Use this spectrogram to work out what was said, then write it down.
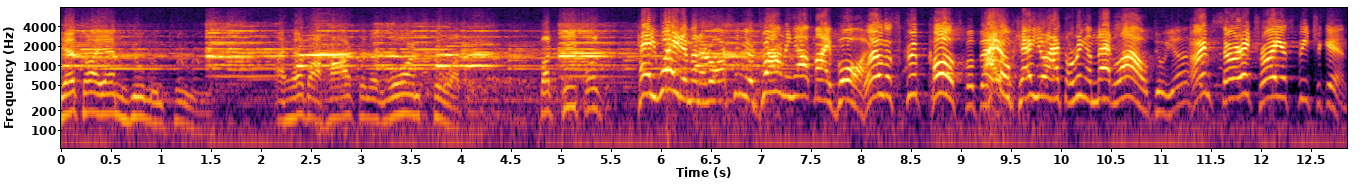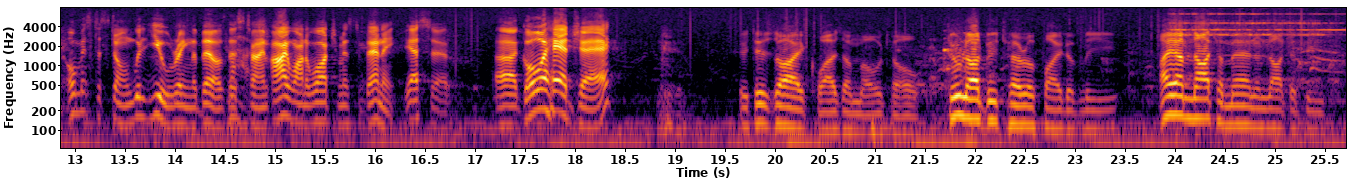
Yet I am human, too. I have a heart and it warms to others. But people Hey, wait a minute, Orson. You're drowning out my voice. Well, the script calls for bells. I don't care. You don't have to ring them that loud, do you? I'm sorry. Try your speech again. Oh, Mr. Stone, will you ring the bells this time? I want to watch Mr. Benny. Yes, sir. Uh, go ahead, Jack. It is I, Quasimodo. Do not be terrified of me. I am not a man and not a beast,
